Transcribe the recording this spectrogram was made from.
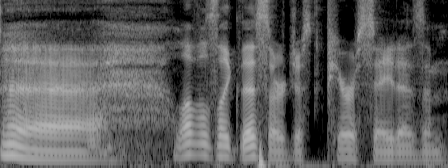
Levels like this are just pure sadism.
